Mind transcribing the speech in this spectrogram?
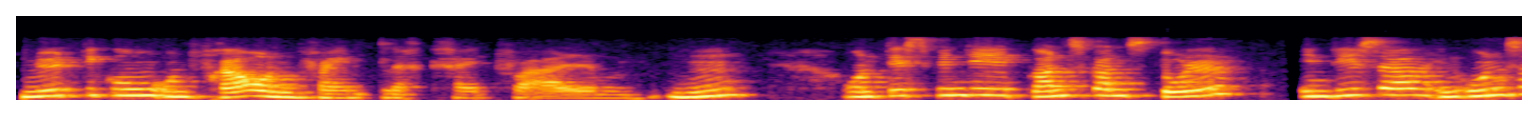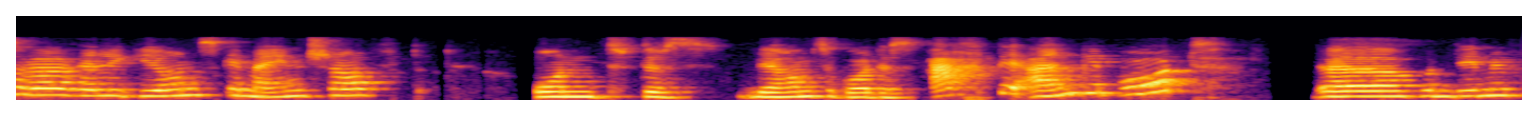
Nötigung und Frauenfeindlichkeit vor allem. Mhm. Und das finde ich ganz, ganz toll, in dieser, in unserer Religionsgemeinschaft. Und das, wir haben sogar das achte Angebot, äh, von dem ich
